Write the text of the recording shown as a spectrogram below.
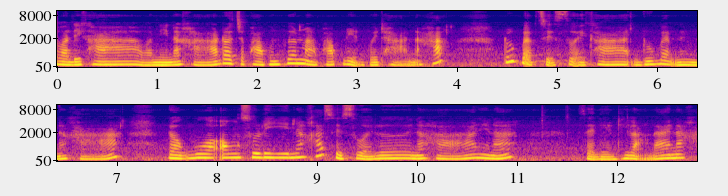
สวัสดีค่ะ วันนี้นะคะ เราจะพาเพื่อนๆมาพับเหรียญโปรยทานนะคะ รูปแบบสวยๆค่ะ อีกรูปแบบหนึ่งนะคะ ดอกบัวอองสุรีนะคะสวยๆเลยนะคะนี่นะใส่เหรียญที่หลังได้นะค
